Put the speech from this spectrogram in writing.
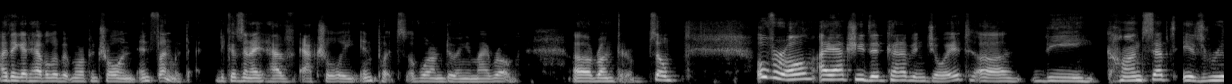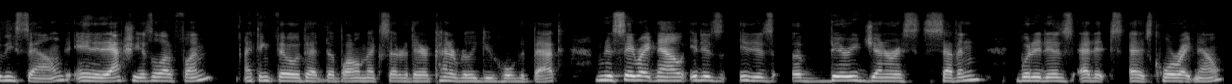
I think I'd have a little bit more control and, and fun with that because then I'd have actually inputs of what I'm doing in my rogue uh, run through. So overall, I actually did kind of enjoy it. Uh, the concept is really sound and it actually is a lot of fun. I think though that the bottlenecks that are there kind of really do hold it back. I'm going to say right now it is it is a very generous seven what it is at its at its core right now.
